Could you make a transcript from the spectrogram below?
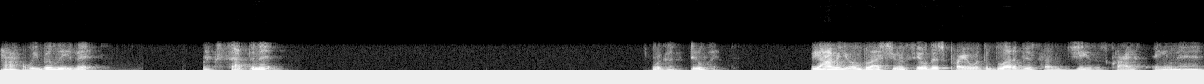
how we believe it, we're accepting it, We're going to do it. We honor you and bless you and seal this prayer with the blood of your son, Jesus Christ. Amen.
